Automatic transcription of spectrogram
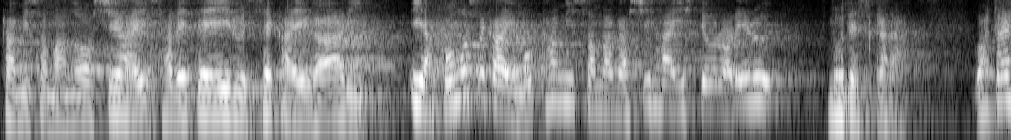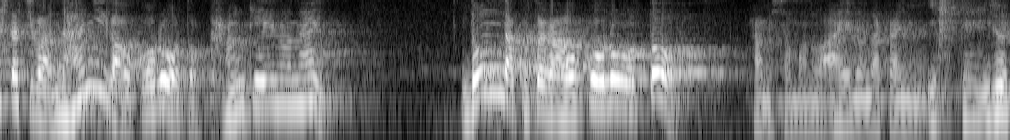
神様の支配されている世界がありいやこの世界も神様が支配しておられるのですから私たちは何が起ころうと関係のない。どんなことが起ころうと神様の愛の中に生きている。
